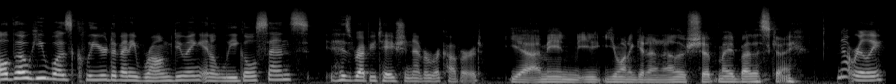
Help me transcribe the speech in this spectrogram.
Although he was cleared of any wrongdoing in a legal sense, his reputation never recovered. Yeah, I mean, you, you want to get another ship made by this guy? Not really.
